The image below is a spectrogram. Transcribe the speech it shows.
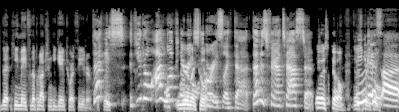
that he made for the production he gave to our theater. That is, you know, I love hearing really cool. stories like that. That is fantastic. It was cool. It was he is. Cool. Uh,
